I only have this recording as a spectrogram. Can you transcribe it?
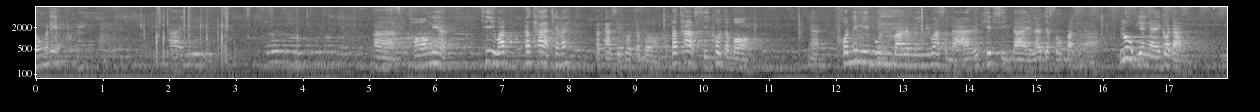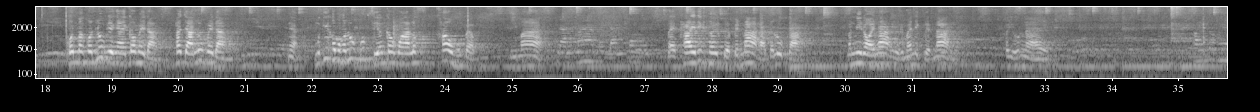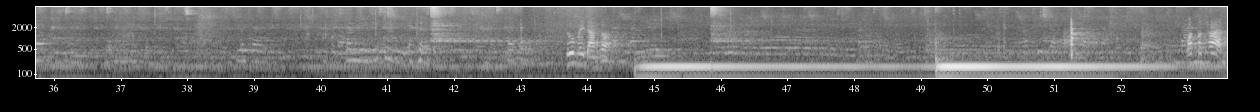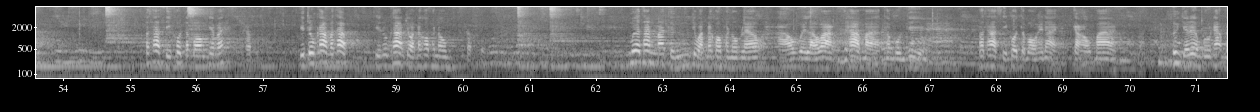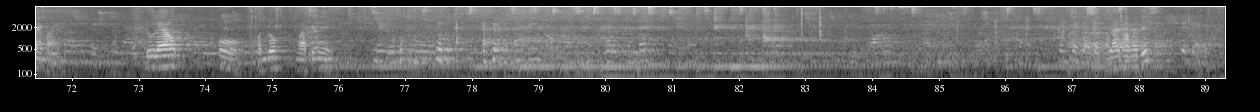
ลงมาดิใช่อ่าของเนี่ยที่วัดพระธาตุใช่ไหมพระธาตุสีโคตะบอง พระธาตุสีโคตะบองเนี่ยคนที่มีบุญบารมีมีวาสนาหรือคิดสิ่งใดแล้วจะสมปรารถนารูปยังไงก็ดัง คนบางคนรูปยังไงก็ไม่ดัง พระอาจารย์รูปไม่ดัง เนี่ยเมื่อกี้เขาบางคนรูปปุ๊บเสียงกังวานแล้วเข้าหูแบบดีมาก ดังมากเลยดังก้องแต่ใครที่เคยเกิดเป็นนาคอาจจะรูปดัง มันมีรอยนาคอยู่เห็นไหมนี่เกล็ดนาคเนี่ยเขาอยู่ข้างในไปตรงนี้มันจะมันมีวิธีรูปไม่ดังก็วัดพระธาตุพระธาตุสีโคตะบองใช่ไหมครับ อยู่ตรงข้ามพระธาตุ อยู่ตรงข้ามจังหวัดนครพนม ครับผมเมื่อท่านมาถึงจังหวัดนครพนมแล้ว หาเวลาว่างข้ามมาทำบุญที่พระธาตุสีโคตะบองให้ได้เก่ามาก เพิ่งจะเริ่มบูรณะใหม่ๆ ดูแล้ว โอ้ขนลุกมาที่นี่ ยายทำเลยดิ ต้อ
